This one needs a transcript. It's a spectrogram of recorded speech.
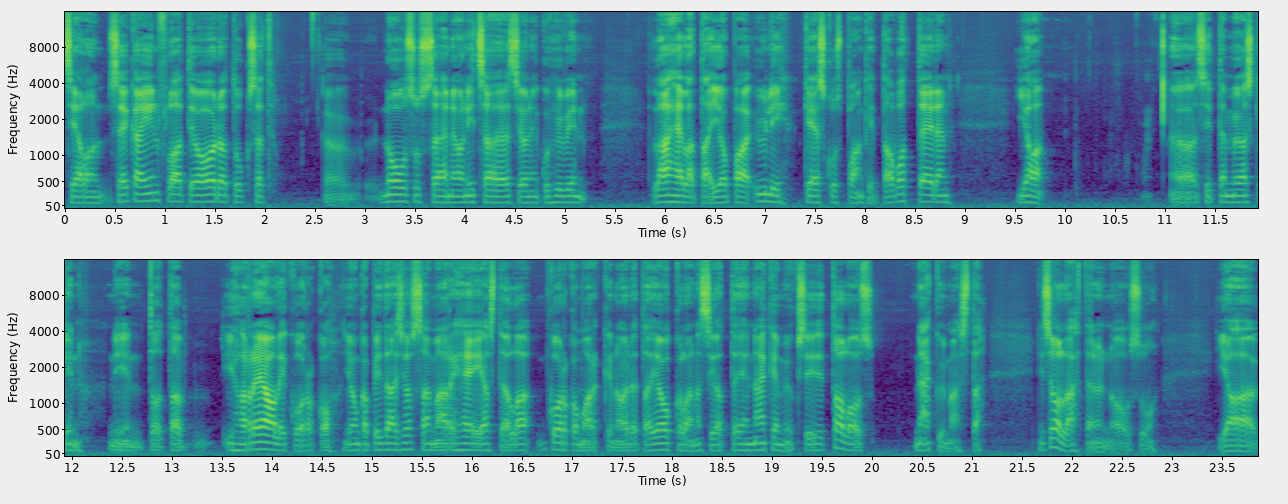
Siellä on sekä inflaatio-odotukset nousussa, ja ne on itse asiassa jo niin kuin hyvin lähellä tai jopa yli keskuspankin tavoitteiden, ja ö, sitten myöskin niin tota, ihan reaalikorko, jonka pitäisi jossain määrin heijastella korkomarkkinoiden tai joukkolainasijoittajien näkemyksiä talousnäkymästä, niin se on lähtenyt nousuun. Ja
